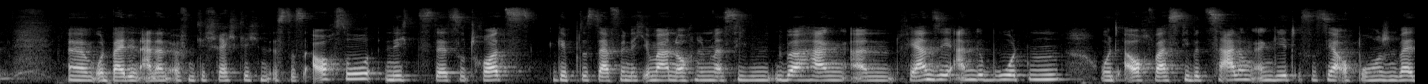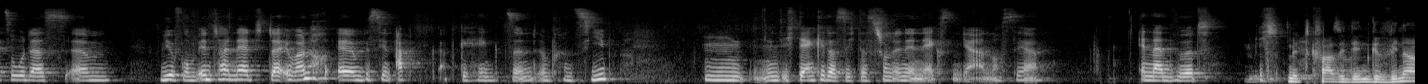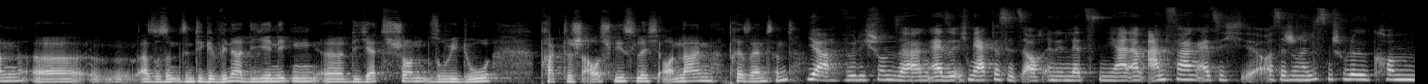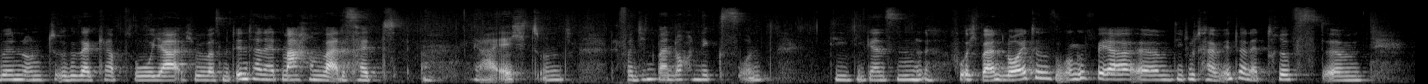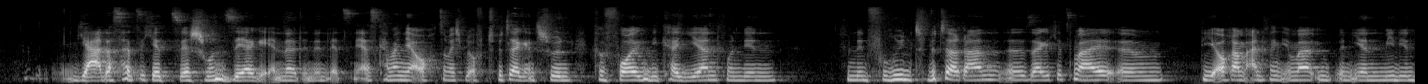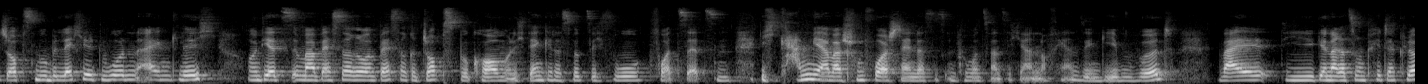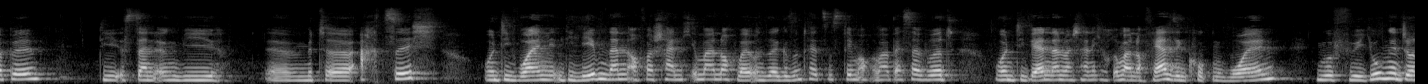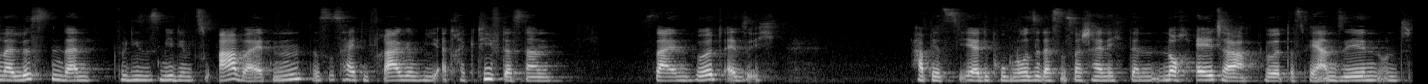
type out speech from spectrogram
Ähm, und bei den anderen öffentlich-rechtlichen ist es auch so. Nichtsdestotrotz gibt es da, finde ich, immer noch einen massiven Überhang an Fernsehangeboten. Und auch was die Bezahlung angeht, ist es ja auch branchenweit so, dass ähm, wir vom Internet da immer noch äh, ein bisschen ab, abgehängt sind im Prinzip. Mm, und ich denke, dass sich das schon in den nächsten Jahren noch sehr ändern wird. Mit, mit quasi den Gewinnern, äh, also sind, sind die Gewinner diejenigen, äh, die jetzt schon, so wie du, praktisch ausschließlich online präsent sind? Ja, würde ich schon sagen. Also ich merke das jetzt auch in den letzten Jahren. Am Anfang, als ich aus der Journalistenschule gekommen bin und gesagt habe, so ja, ich will was mit Internet machen, war das halt ja echt und da verdient man doch nichts und die, die ganzen furchtbaren Leute, so ungefähr, ähm, die du da im Internet triffst, ähm, ja, das hat sich jetzt ja schon sehr geändert in den letzten Jahren. Das kann man ja auch zum Beispiel auf Twitter ganz schön verfolgen, die Karrieren von den, von den frühen Twitterern, äh, sage ich jetzt mal, ähm, die auch am Anfang immer in ihren Medienjobs nur belächelt wurden eigentlich und jetzt immer bessere und bessere Jobs bekommen. Und ich denke, das wird sich so fortsetzen. Ich kann mir aber schon vorstellen, dass es in 25 Jahren noch Fernsehen geben wird, weil die Generation Peter Klöppel, die ist dann irgendwie äh, Mitte 80 und die wollen, die leben dann auch wahrscheinlich immer noch, weil unser Gesundheitssystem auch immer besser wird und die werden dann wahrscheinlich auch immer noch Fernsehen gucken wollen. Nur für junge Journalisten dann für dieses Medium zu arbeiten, das ist halt die Frage, wie attraktiv das dann sein wird. Also ich habe jetzt eher die Prognose, dass es wahrscheinlich dann noch älter wird, das Fernsehen und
